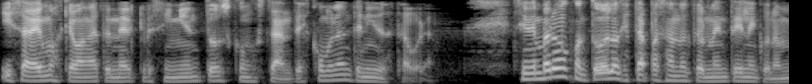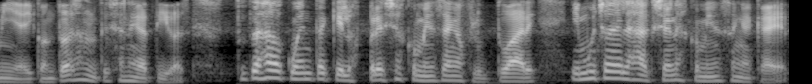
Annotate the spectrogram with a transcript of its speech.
y sabemos que van a tener crecimientos constantes como lo han tenido hasta ahora. Sin embargo, con todo lo que está pasando actualmente en la economía y con todas las noticias negativas, tú te has dado cuenta que los precios comienzan a fluctuar y muchas de las acciones comienzan a caer.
